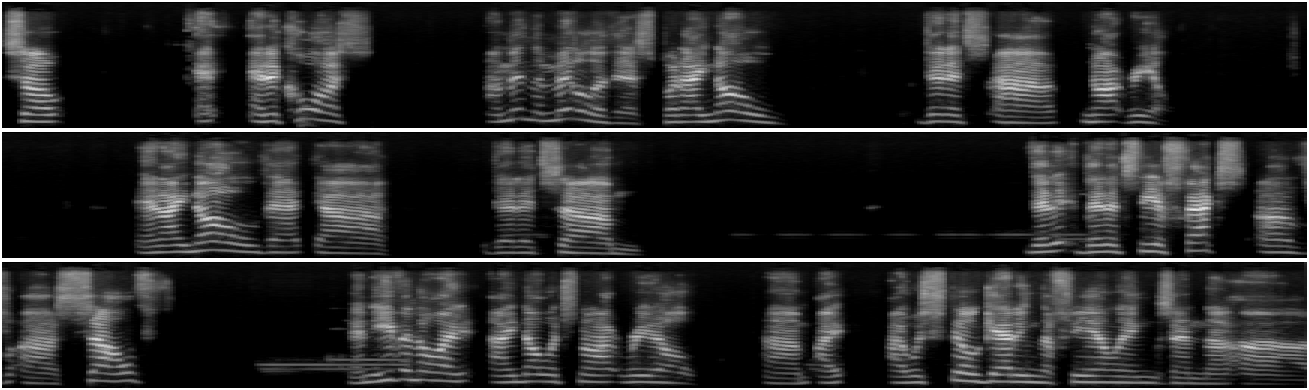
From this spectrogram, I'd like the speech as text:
so and of course i'm in the middle of this but i know that it's uh, not real. And i know that uh, that it's um, that, it, that it's the effects of uh, self. And even though I, I know it's not real um, I, I was still getting the feelings and the uh,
